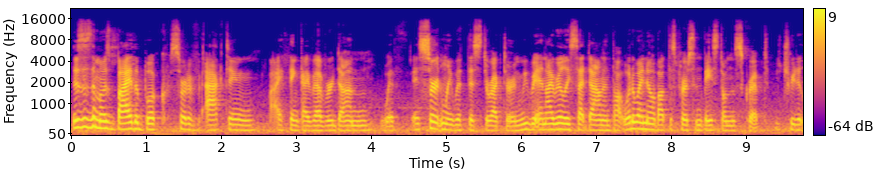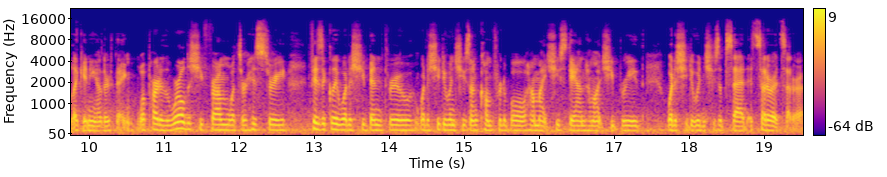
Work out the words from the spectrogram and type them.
this is the most by the book sort of acting I think I've ever done with, certainly with this director. And we and I really sat down and thought, what do I know about this person based on the script? You treat it like any other thing. What part of the world is she from? What's her history? Physically, what has she been through? What does she do when she's uncomfortable? How might she stand? How might she breathe? What does she do when she's upset? Et cetera, et cetera.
